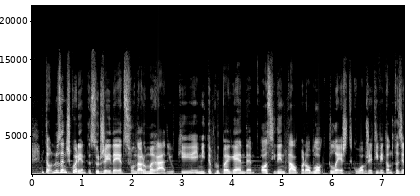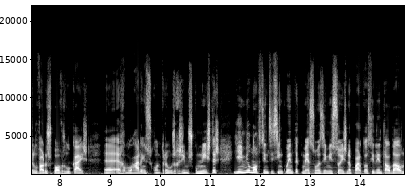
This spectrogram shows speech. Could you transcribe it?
Então, nos anos 40 surge a ideia de se fundar uma rádio que emita propaganda ocidental para o Bloco de Leste, com o objetivo então de fazer levar os povos locais eh, a rebelarem-se contra os regimes comunistas, e em 1950 começam as emissões na parte ocidental da Alemanha.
